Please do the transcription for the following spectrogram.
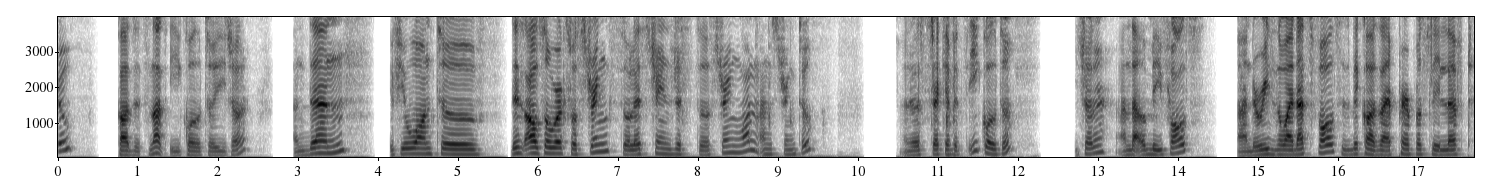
true because it's not equal to each other. And then if you want to this also works for strings so let's change this to string 1 and string 2 and let's check if it's equal to each other and that would be false. And the reason why that's false is because I purposely left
